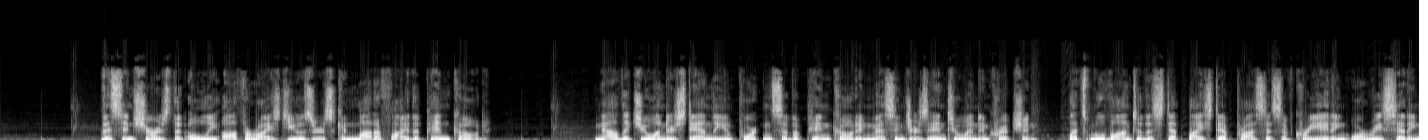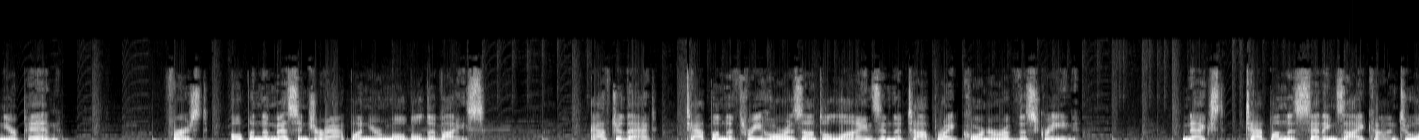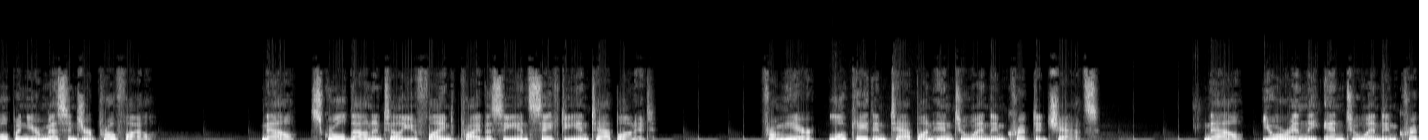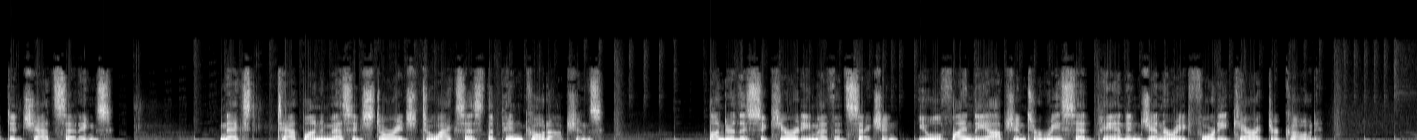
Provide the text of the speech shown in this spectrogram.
This ensures that only authorized users can modify the PIN code. Now that you understand the importance of a PIN code in Messenger's end-to-end encryption, Let's move on to the step-by-step -step process of creating or resetting your PIN. First, open the Messenger app on your mobile device. After that, tap on the three horizontal lines in the top right corner of the screen. Next, tap on the settings icon to open your Messenger profile. Now, scroll down until you find privacy and safety and tap on it. From here, locate and tap on end-to-end -end encrypted chats. Now, you are in the end-to-end -end encrypted chat settings. Next, tap on Message Storage to access the PIN code options. Under the Security Methods section, you will find the option to reset PIN and generate 40-character code.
